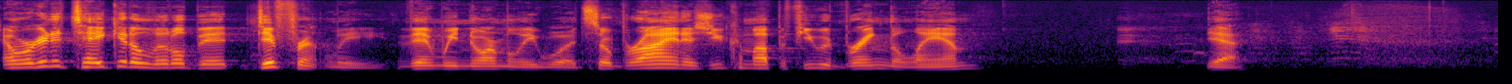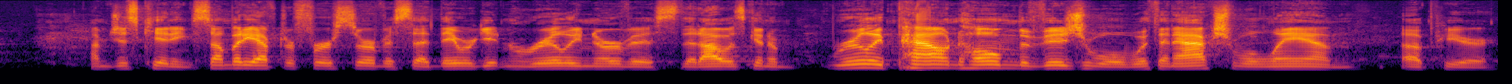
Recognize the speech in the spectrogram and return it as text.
And we're going to take it a little bit differently than we normally would. So, Brian, as you come up, if you would bring the lamb. Yeah. I'm just kidding. Somebody after first service said they were getting really nervous that I was going to really pound home the visual with an actual lamb up here.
